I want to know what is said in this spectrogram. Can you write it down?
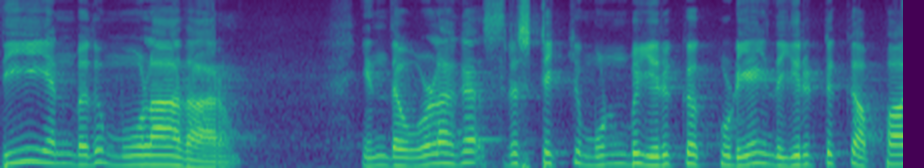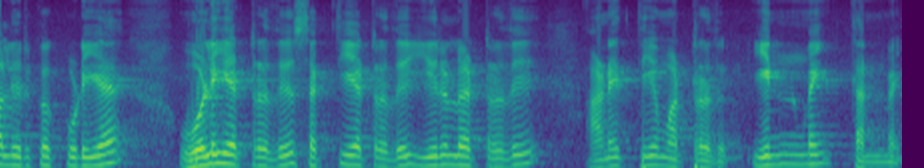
தீ என்பது மூலாதாரம். இந்த உலக சிருஷ்டிக்கு முன்பு இருக்கக்கூடிய இந்த இருட்டுக்கு அப்பால் இருக்கக்கூடிய ஒளியற்றது சக்தியற்றது இருளற்றது அனைத்தையும் அற்றது. இன்மை தன்மை.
